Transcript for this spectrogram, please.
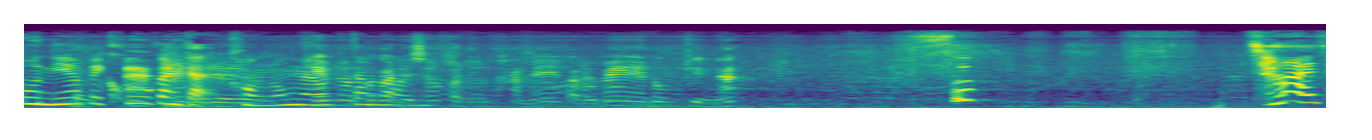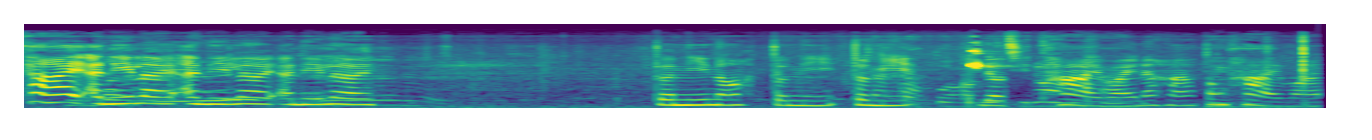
ตัวเนี้ยไปคู่กันกับเดี๋ยวของน้องแมวเทปกลางก่อนวันเดี๋ยวชอบขอเดินผ่านแม่ก่อนเดี๋ยวแม่ดมกลิ่นนะใช่ใช่อันนี้เลยอันนี้เลยอันนี้เลย ตัวนี้เนาะตัวนี้ตัวนี้ตัวเดี๋ยว original ถ่ายไว้นะคะ ต้องถ่ายไว้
